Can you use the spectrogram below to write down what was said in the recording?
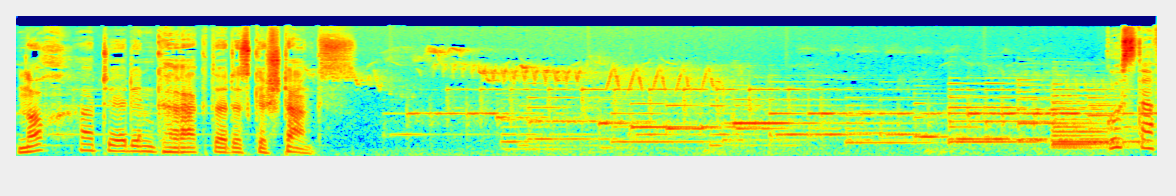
noch hatte er den Charakter des Gestanks. Gustav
